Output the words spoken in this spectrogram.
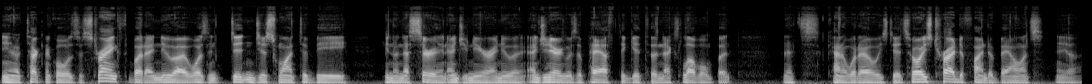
you know, technical was a strength, but I knew I wasn't, didn't just want to be, you know, necessarily an engineer. I knew engineering was a path to get to the next level, but that's kind of what I always did. So I always tried to find a balance yeah,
